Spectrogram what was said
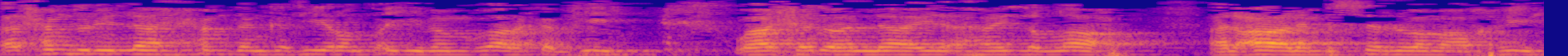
الحمد لله حمدا كثيرا طيبا مباركا فيه وأشهد أن لا إله إلا الله العالم بالسر وما أخفيه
